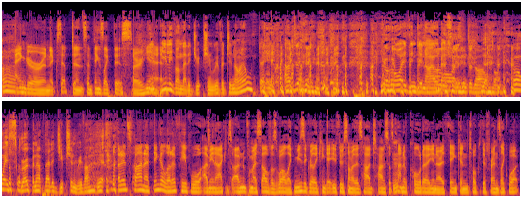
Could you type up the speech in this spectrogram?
anger and acceptance and things like this. So, yeah. You, you live on that Egyptian river denial, don't you? You're always in denial I'm about always in denial, Tom. always scroping up that Egyptian river. Yeah. but it's fun. I think a lot of people. I mean, I can. I'm for myself as well. Like music really can get you through some of those hard times. So it's mm. kind of cool to you know think and talk with your friends. Like, what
